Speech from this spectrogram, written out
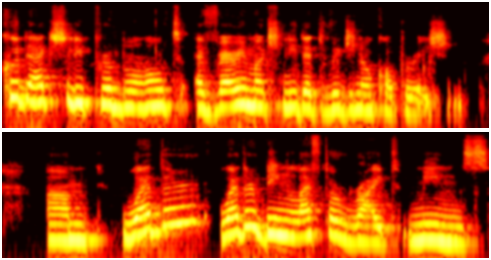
could actually promote a very much needed regional cooperation. Um, whether whether being left or right means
